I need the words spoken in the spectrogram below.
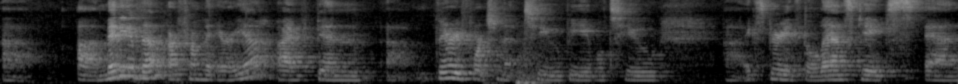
uh, uh, many of them are from the area. I've been um, very fortunate to be able to experience the landscapes and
